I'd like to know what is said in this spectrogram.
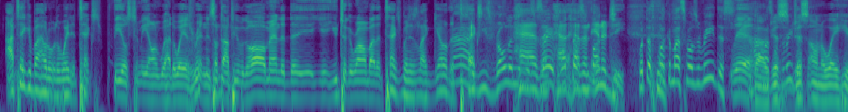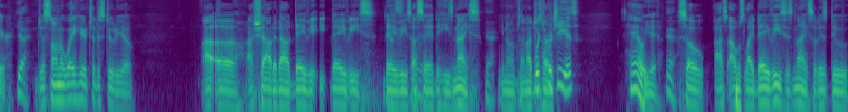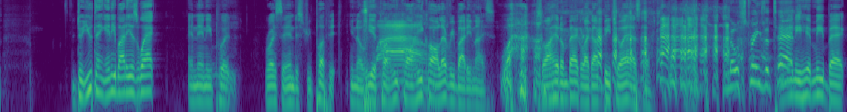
I take it by how the, the way the text feels to me on how the way it's written, and sometimes people go, "Oh man, the, the, you, you took it wrong by the text," but it's like, yo, the Nah, text he's rolling in has his a, ha- has an fuck? energy. What the fuck am I supposed to read this? Yeah. How am I Dog, supposed just just this? on the way here. Yeah. Just on the way here to the studio. I uh I shouted out David Dave East. Dave Yes. East. I said that he's nice. Yeah. You know what I'm saying? I just which heard which he is. Hell yeah. Yeah. So I I was like, Dave East is nice. So this dude, do you think anybody is whack? And then he put Royce the industry puppet. You know, he call he call he call everybody nice. Wow. So I hit him back like I beat your ass though. No strings attached. And then he hit me back.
